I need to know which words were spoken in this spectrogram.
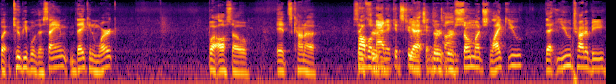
but two people the same, they can work. But also, it's kind of problematic. It's too yeah, much at one time. They're so much like you that you try to be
